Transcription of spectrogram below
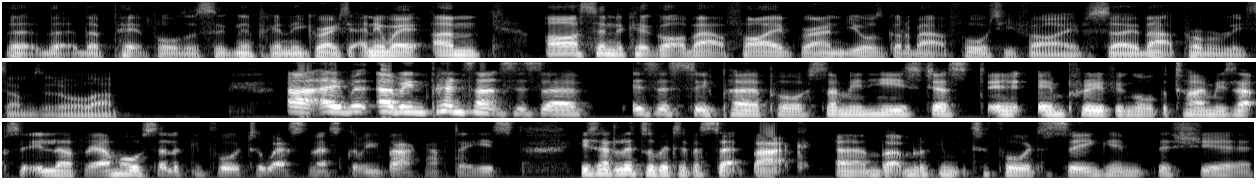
the, the, the pitfalls are significantly greater. Anyway, um, our syndicate got about five grand. Yours got about forty five. So that probably sums it all up. Uh, I, I, mean, Penzance is a is a superb horse. I mean, he's just I- improving all the time. He's absolutely lovely. I'm also looking forward to Western S coming back after he's he's had a little bit of a setback, um, but I'm looking forward to seeing him this year.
